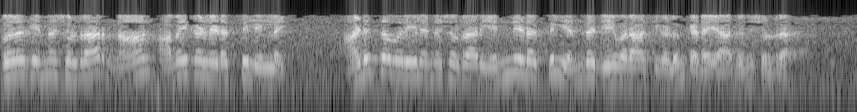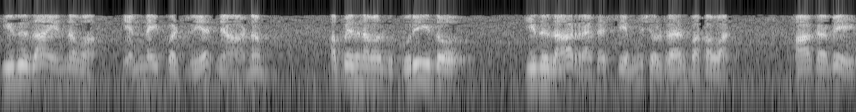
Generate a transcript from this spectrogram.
பிறகு என்ன சொல்றார்? நான் அவைகளிடத்தில் இல்லை. அடுத்த வரியில் என்ன சொல்றார்? என்னிடத்தில் எந்த ஜீவராசிகளும் கிடையாதுன்னு சொல்றார். இதுதான் என்னவா? என்னை பற்றிய ஞானம். அப்ப இது நமக்கு புரியுதோ? இதுதான் ரகசியம்னு சொல்றார் பகவான். ஆகவே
